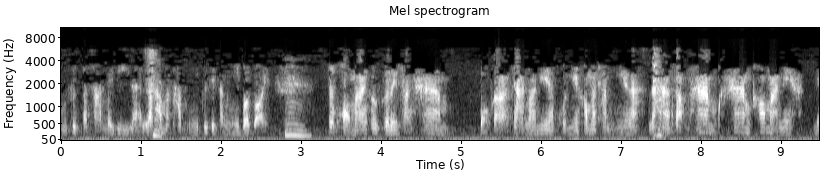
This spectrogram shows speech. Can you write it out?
รู้สึกประสาทไม่ดีแหละแล้วก็มาทำอย่างนี้พฤติกรรมอย่างนี้บ่อยๆอืมเจ้าของบ้านเขาก็เลยสั่งห้าม บอกกับอาจารย์ว่าเนี่ย คนนี้เขามาทำอย่างนี้ละแล้วห้ามสั่งห้ามห้ามเข้ามาในใน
